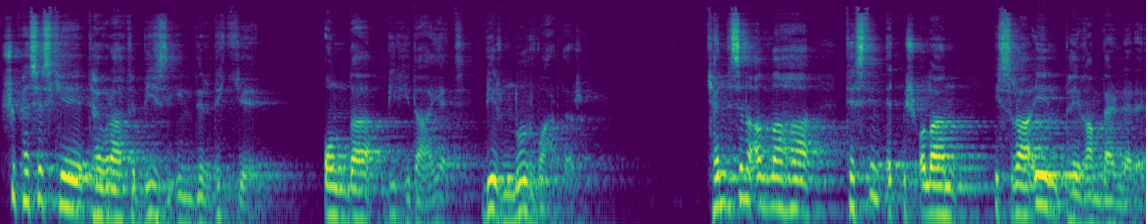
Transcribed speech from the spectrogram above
Şüphesiz ki Tevrat'ı biz indirdik ki Onda bir hidayet, bir nur vardır. kendisini Allah'a teslim etmiş olan İsrail peygamberleri,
